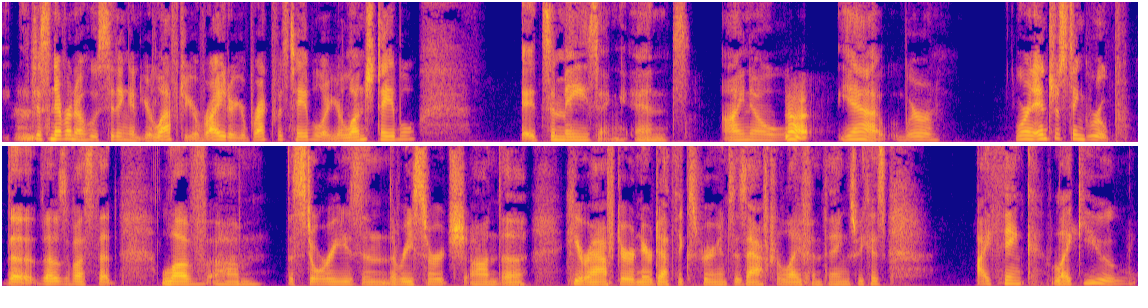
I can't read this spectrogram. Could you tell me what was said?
you just never know who's sitting at your left or your right or your breakfast table or your lunch table. It's amazing, and I know. No, Yeah, we're we're an interesting group. The those of us that love um, the stories and the research on the hereafter, near death experiences, afterlife, and things, because I think, like you,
